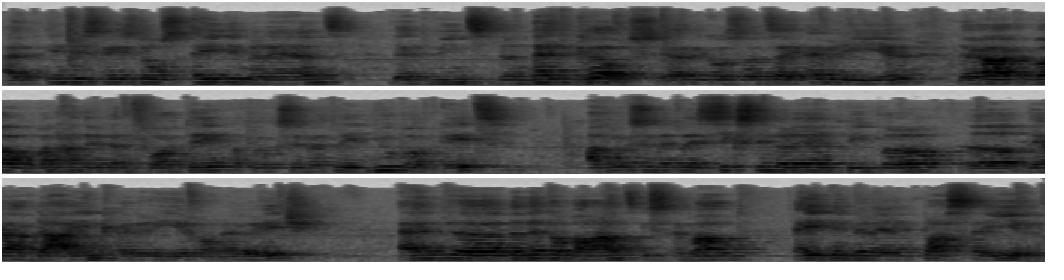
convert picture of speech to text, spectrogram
And in this case, those 80 millions, that means the net growth, yeah, because let's say every year there are about 140 approximately newborn kids, approximately 60 million people, uh, they are dying every year on average, and uh, the net of balance is about 80 million plus a year.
